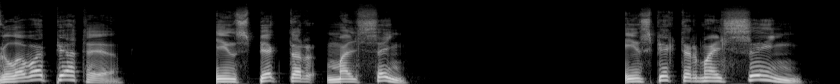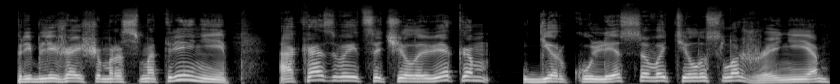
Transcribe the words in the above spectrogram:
Глава пятая. Инспектор Мальсень. Инспектор Мальсень при ближайшем рассмотрении оказывается человеком геркулесового телосложения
